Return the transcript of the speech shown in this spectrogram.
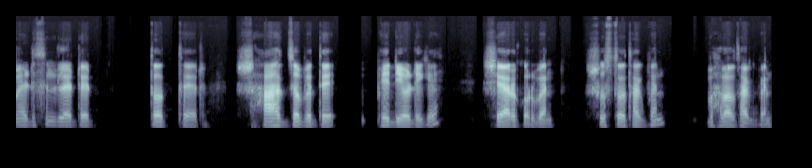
মেডিসিন রিলেটেড তথ্যের সাহায্য পেতে ভিডিওটিকে শেয়ার করবেন। সুস্থ থাকবেন, ভালো থাকবেন।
